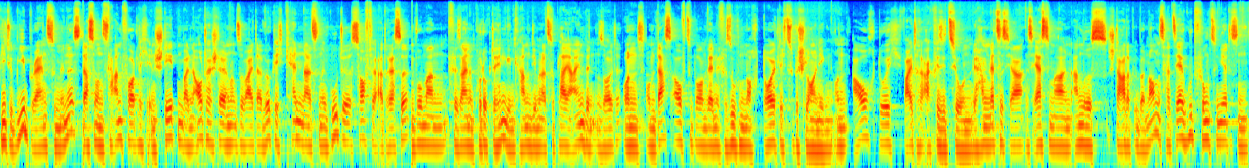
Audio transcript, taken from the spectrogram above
B2B-Brand zumindest, dass uns Verantwortliche in Städten, bei den Autoherstellern und so weiter wirklich kennen als eine gute Softwareadresse, wo man für seine Produkte hingehen kann und die man als Supplier einbinden sollte. Und um das aufzubauen, werden wir versuchen, noch deutlich zu beschleunigen und auch durch weitere Akquisitionen. Wir haben letztes Jahr das erste Mal ein anderes Startup übernommen. Es hat sehr gut funktioniert. Es ist ein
